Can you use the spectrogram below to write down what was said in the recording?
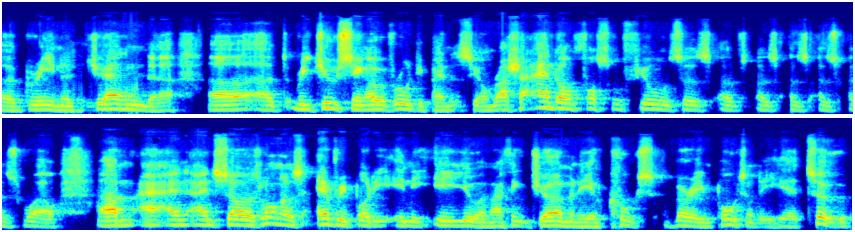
uh, green agenda, uh, reducing overall dependency on Russia and on fossil fuels as, as, as, as, as well. Um, and, and so as long as everybody in the EU, and I think Germany, of course, very importantly here too,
